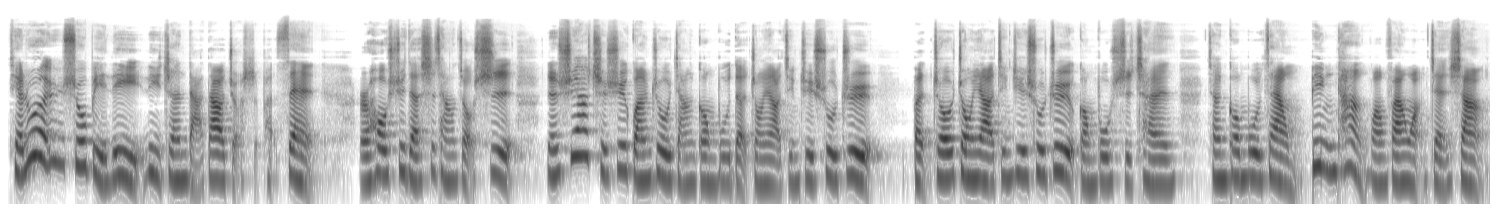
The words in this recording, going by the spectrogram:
铁路的运输比例力争达到九十 percent。而后续的市场走势仍需要持续关注将公布的重要经济数据。本周重要经济数据公布时程将公布在我们并抗官方网站上。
